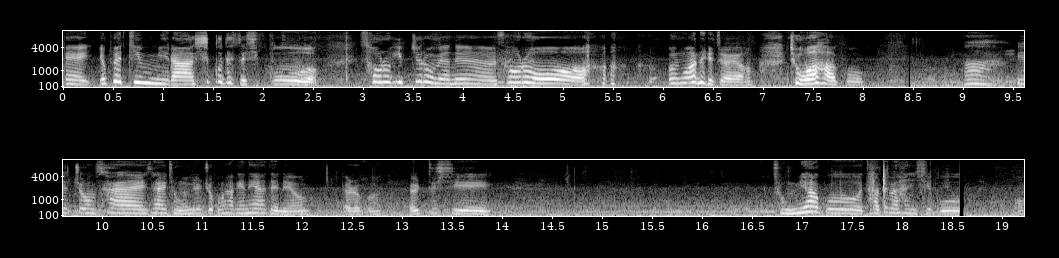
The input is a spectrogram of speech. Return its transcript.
네, 옆에 팀이랑 19 됐어 19 서로 입질 오면은 서로 응원해줘요. 좋아하고. 아 이제 좀 살살 정리를 조금 하긴 해야 되네요 여러분. 12시 정리하고 닫으면 1시고 어.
